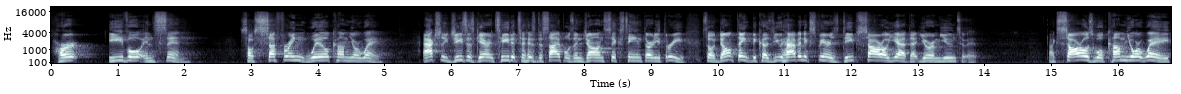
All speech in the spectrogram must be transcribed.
hurt, evil, and sin. So suffering will come your way. Actually, Jesus guaranteed it to his disciples in John 16 33. So don't think because you haven't experienced deep sorrow yet that you're immune to it. Like sorrows will come your way,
